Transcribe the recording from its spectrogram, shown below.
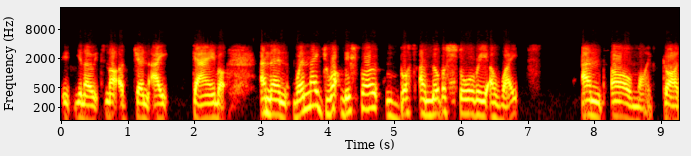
it, you know, it's not a Gen Eight game. But and then when they dropped this, bro, but another story awaits. And oh my god,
